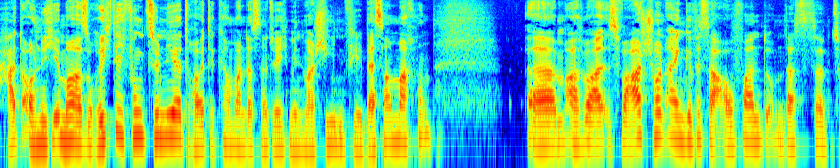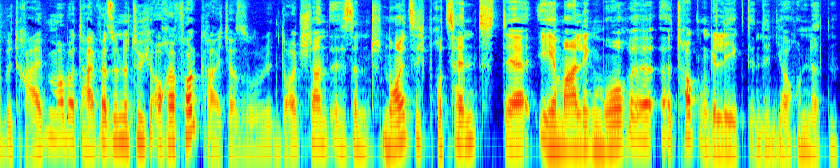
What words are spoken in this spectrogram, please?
hat auch nicht immer so richtig funktioniert. Heute kann man das natürlich mit Maschinen viel besser machen. Ähm, aber es war schon ein gewisser Aufwand, um das äh, zu betreiben, aber teilweise natürlich auch erfolgreich. Also in Deutschland sind 90 Prozent der ehemaligen Moore äh, trockengelegt in den Jahrhunderten.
